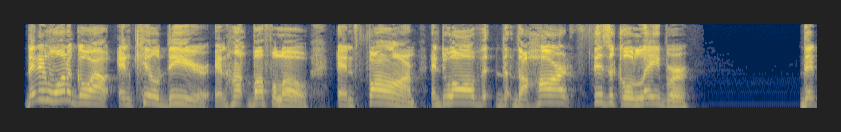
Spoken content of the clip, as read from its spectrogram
They didn't want to go out and kill deer and hunt buffalo and farm and do all the, the, the, hard physical labor that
